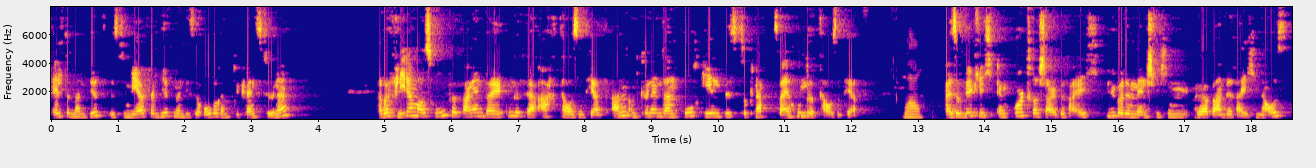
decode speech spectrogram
älter man wird, desto mehr verliert man diese oberen Frequenztöne. Aber Fledermausrufe fangen bei ungefähr 8000 Hertz an und können dann hochgehen bis zu knapp 200.000 Hertz. Wow. Also wirklich im Ultraschallbereich über den menschlichen hörbaren Bereich hinaus.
